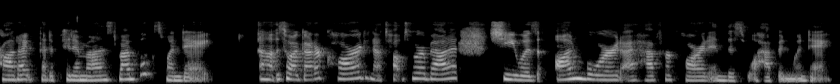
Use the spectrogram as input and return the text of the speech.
product that epitomized my books one day. Uh, so I got her card and I talked to her about it. She was on board. I have her card and this will happen one day.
